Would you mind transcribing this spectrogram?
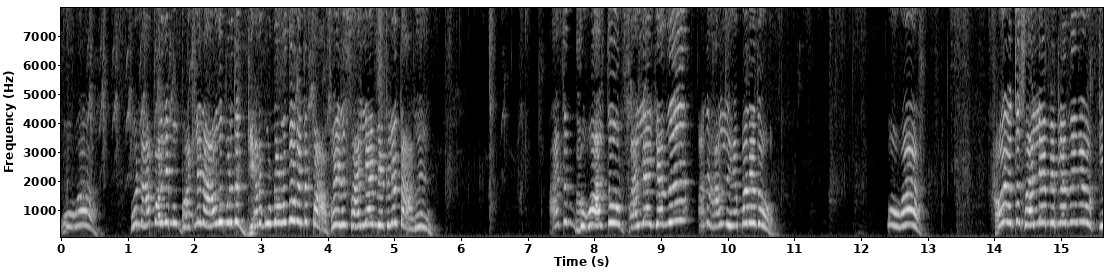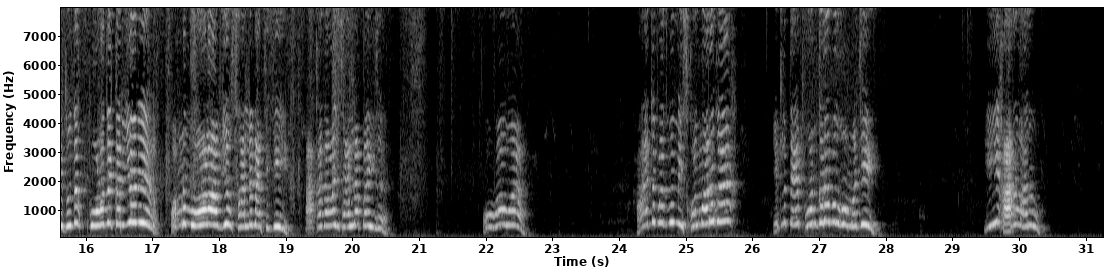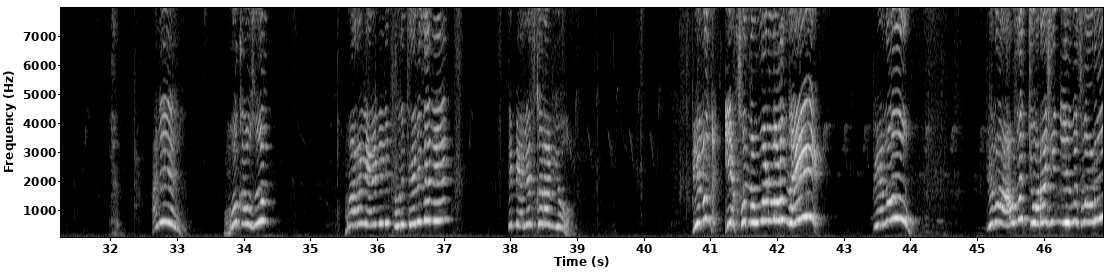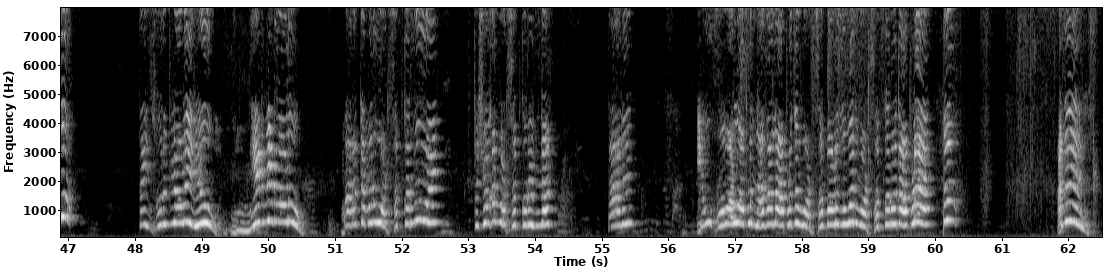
ઓ વાહ હું ના પડે હું ભાત લઈને આવતો પડે તો ઘેર ગુંડાણો તો કે પાછો એને સાલ્યા મેકલ્યો તાણે આ તો ડોહો હાલ તો સાલ્યા ગયા છે અને હાલ નહીં બને તો ઓ વાહ હવે એ તો સાલ્યા મેકલા ને કીધું તો પોળો તે કર્યો ને હમણાં મોળ આવ્યો સાલે નાખી હતી આખા દાવાની સાલ્યા પાઈ છે ઓહો વાહ હા તો પછી હું મિસ કોલ મારું કે એટલે તે ફોન કરો પણ હું મજી ઈ હારું હારું અને હું કહું છું મારા વેલિડિટી પૂરી થઈ રહી છે ને તે બેલેન્સ કરાવ્યો પેલું એકસો નવ્વાણું વાળું નહીં પેલું પેલું આવશે ચોરાશી દિવસ વાળું ત્રણસો રૂપિયા વાળું રહ્યું નેટ બેટ વાળું મારે તમને વોટ્સઅપ કરવું હોય તો શું કામ વોટ્સઅપ કરું એમ નામ તાણે એવું હોવાળું આપણે ના ચાલે આપણે તો વોટ્સઅપ વાળું જોવું ને વોટ્સઅપ કરવું તો આપણે અને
